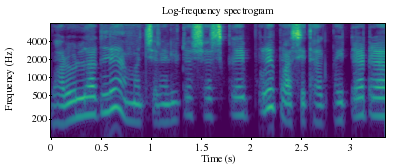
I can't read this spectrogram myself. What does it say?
ভালো লাগলে আমার চ্যানেলটা সাবস্ক্রাইব করে পাশে থাকবে। টাটা!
